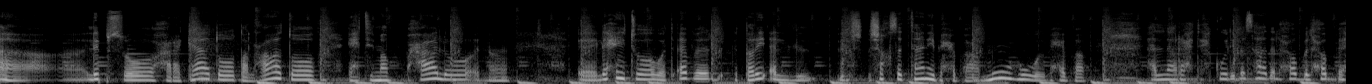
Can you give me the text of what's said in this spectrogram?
آه لبسه حركاته طلعاته اهتمامه بحاله إنه آه لحيته whatever بالطريقة اللي الشخص التاني بحبها مو هو بحبها. هلا راح تحكوا لي بس هذا الحب الحب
